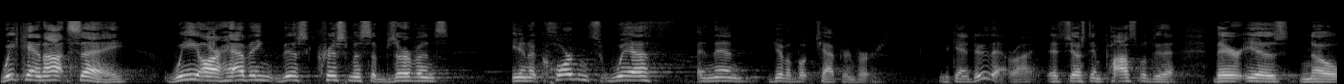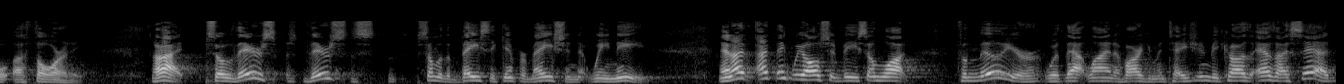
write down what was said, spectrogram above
We cannot say, we are having this Christmas observance in accordance with, and then give a book, chapter, and verse. You can't do that, right? It's just impossible to do that. There is no authority. All right, so there's there's some of the basic information that we need, and I, I think we all should be somewhat familiar with that line of argumentation because, as I said,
